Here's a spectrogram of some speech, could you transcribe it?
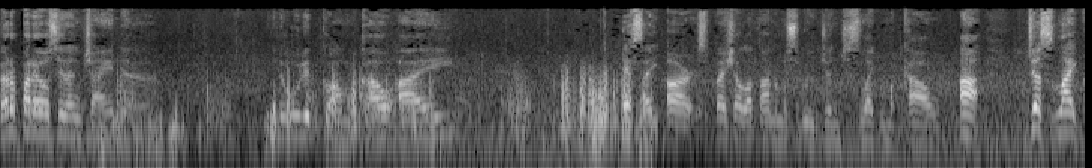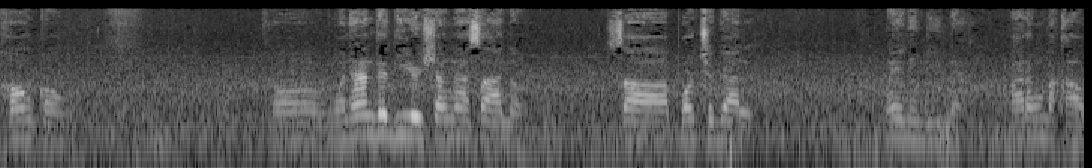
Pero pareho silang China. Inuulit ko, ang Macau ay SIR, Special Autonomous Region, just like Macau. Ah, just like Hong Kong. So, 100 years siyang nasa ano, sa Portugal. Ngayon hindi na. Parang Macau.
